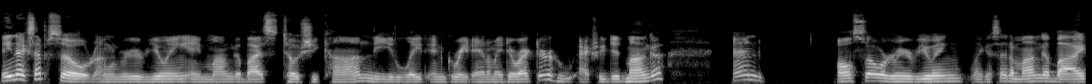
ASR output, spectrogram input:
in the next episode, I'm going to be reviewing a manga by Satoshi Kon, the late and great anime director who actually did manga. And also, we're going to be reviewing, like I said, a manga by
